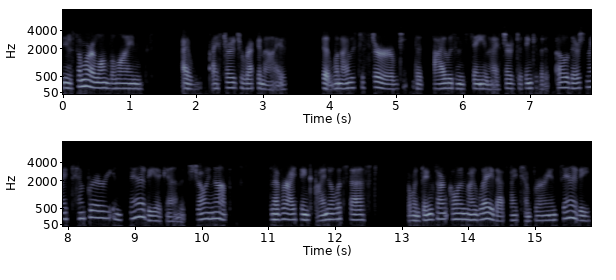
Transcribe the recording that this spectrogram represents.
you know, somewhere along the line, I I started to recognize that when I was disturbed, that I was insane. I started to think of it as, oh, there's my temporary insanity again. It's showing up whenever I think I know what's best, or when things aren't going my way. That's my temporary insanity,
